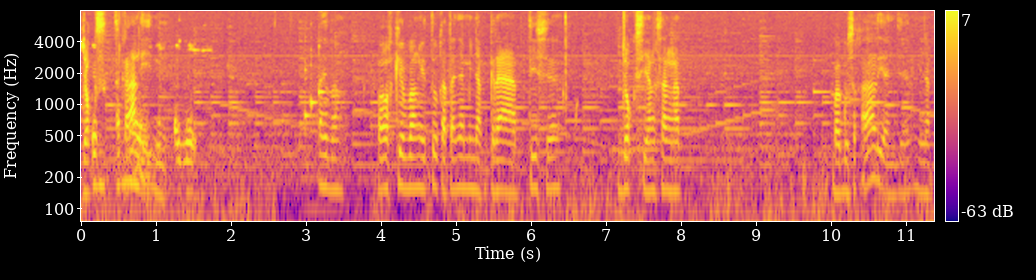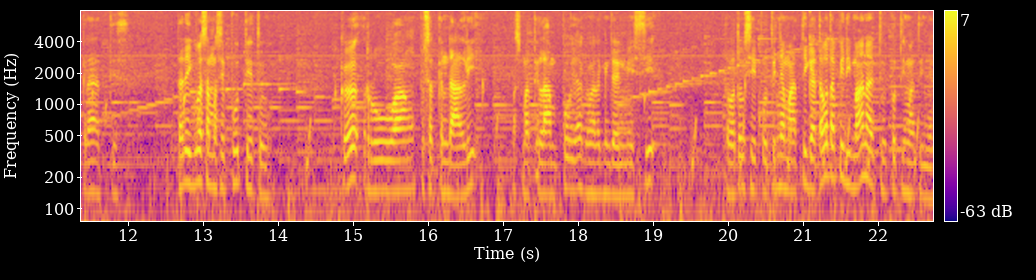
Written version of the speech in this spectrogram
Jokes scan. sekali ini. Ayo. Bang. Oke bang itu katanya minyak gratis ya. Jokes yang sangat bagus sekali anjir minyak gratis. Tadi gua sama si putih tuh ke ruang pusat kendali pas mati lampu ya gua lagi jalan misi. Tahu-tahu si putihnya mati gak tahu tapi di mana itu putih matinya.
